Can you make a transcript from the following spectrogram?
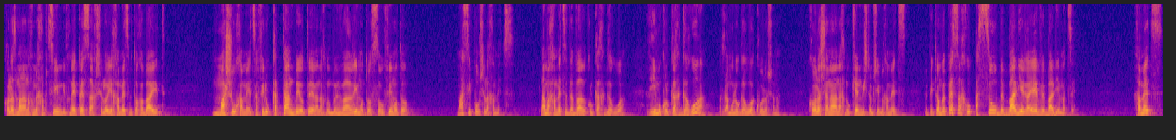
כל הזמן אנחנו מחפשים לפני פסח שלא יהיה חמץ בתוך הבית. משהו חמץ, אפילו קטן ביותר, אנחנו מבארים אותו, שורפים אותו. מה הסיפור של החמץ? למה חמץ זה דבר כל כך גרוע? ואם הוא כל כך גרוע, אז למה הוא לא גרוע כל השנה? כל השנה אנחנו כן משתמשים בחמץ, ופתאום בפסח הוא אסור בבל ייראה ובל ימצא. חמץ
